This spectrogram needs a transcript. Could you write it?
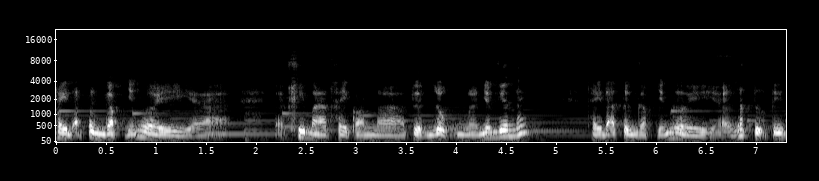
Thầy đã từng gặp những người à, khi mà thầy còn à, tuyển dụng nhân viên đấy, thầy đã từng gặp những người rất tự tin,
